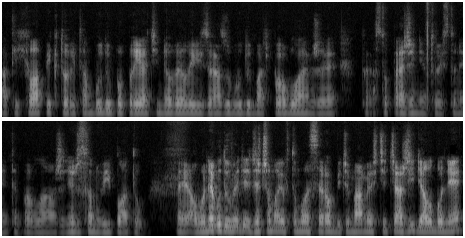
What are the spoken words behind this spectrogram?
a tí chlapi, ktorí tam budú po prijatí novely, zrazu budú mať problém, že teraz to preženie, to isté nie je ten problém, že nedostanú výplatu. Hej, alebo nebudú vedieť, že čo majú v tom lese robiť, že máme ešte ťažiť alebo nie.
